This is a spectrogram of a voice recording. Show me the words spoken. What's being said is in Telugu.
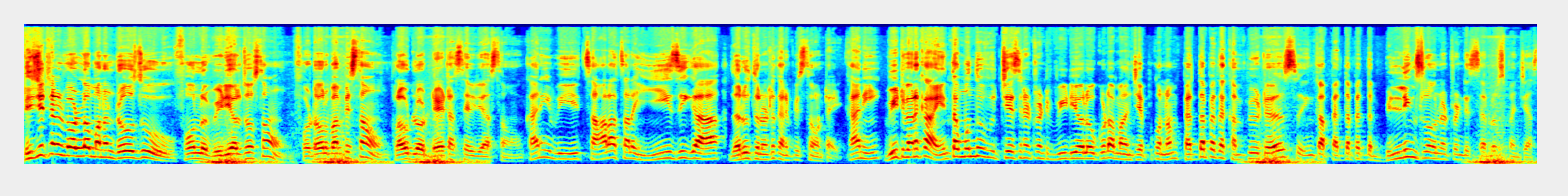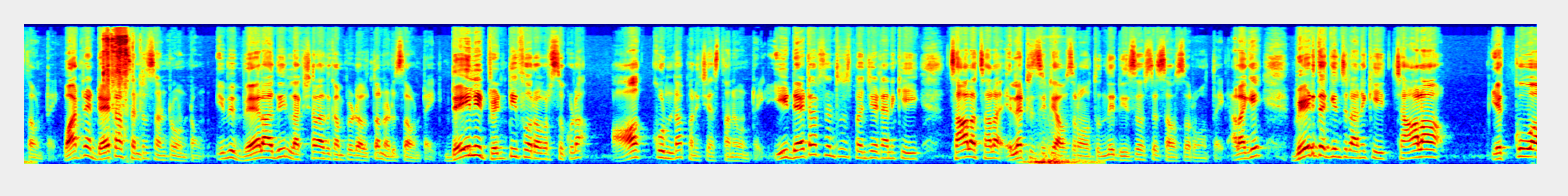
డిజిటల్ వరల్డ్లో మనం రోజు ఫోన్లో వీడియోలు చూస్తాం ఫోటోలు పంపిస్తాం క్లౌడ్లో డేటా సేవ్ చేస్తాం. కానీ ఇవి చాలా చాలా ఈజీగా జరుగుతున్నట్లు కనిపిస్తూ ఉంటాయి. కానీ వీటి వెనక ఇంతకుముందు చేసినటువంటి వీడియోలో కూడా మనం చెప్పుకున్నాం పెద్ద పెద్ద కంప్యూటర్స్ ఇంకా పెద్ద పెద్ద బిల్డింగ్స్లో ఉన్నటువంటి సర్వర్స్ పనిచేస్తూ ఉంటాయి. వాటినే డేటా సెంటర్స్ అంటూ ఉంటాం. ఇవి వేలాది లక్షలాది కంప్యూటర్లతో నడుస్తూ ఉంటాయి. డైలీ ట్వంటీ ఫోర్ అవర్స్ కూడా ఆకుండా పనిచేస్తూనే ఉంటాయి. ఈ డేటా సెంటర్స్ పనిచేయడానికి చాలా చాలా ఎలక్ట్రిసిటీ అవసరం అవుతుంది రిసోర్సెస్ అవసరం అవుతాయి అలాగే వేడి తగ్గించడానికి చాలా ఎక్కువ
